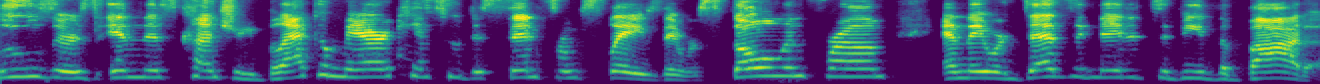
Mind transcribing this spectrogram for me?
losers in this country. Black Americans who descend from slaves, they were stolen from and they were designated to be the bada.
